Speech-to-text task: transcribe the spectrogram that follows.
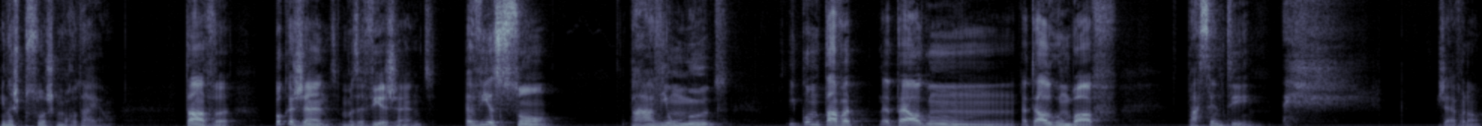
e nas pessoas que me rodeiam. Estava pouca gente, mas havia gente, havia som, pá, havia um mood, e como estava até algum, até algum buff, pá, senti, "Eish, já é verão.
